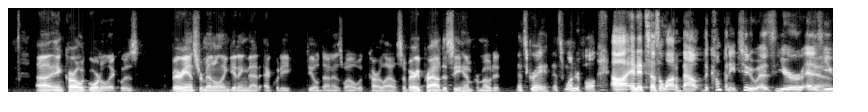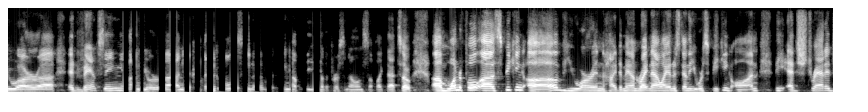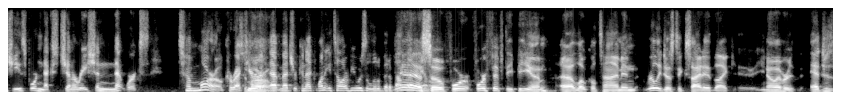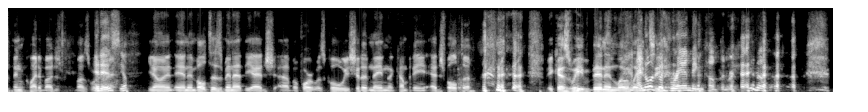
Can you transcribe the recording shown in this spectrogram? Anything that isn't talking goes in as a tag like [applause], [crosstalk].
uh, and Carl Gordelich was very instrumental in getting that equity deal done as well with Carlyle. So very proud to see him promoted. That's great. That's wonderful. Uh, and it says a lot about the company too, as you're as Yeah. you are uh, advancing on your uh, on your company goals, you know, lifting up the uh, the personnel and stuff like that. So um, wonderful. Uh, speaking of, you are in high demand right now. I understand that you were speaking on the edge strategies for next generation networks tomorrow, correct? Tomorrow. Here at Metro Connect. Why don't you tell our viewers a little bit about that? yeah so 4 4.50 p.m uh, local time and really just excited like you know ever edge has been quite a buzz buzzword It is. right? Yep. you know and, Involta has been at the edge uh, before it was cool we should have named the company edge volta [laughs] [laughs] because we've been in low latency I know a good branding [laughs] company. you know.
